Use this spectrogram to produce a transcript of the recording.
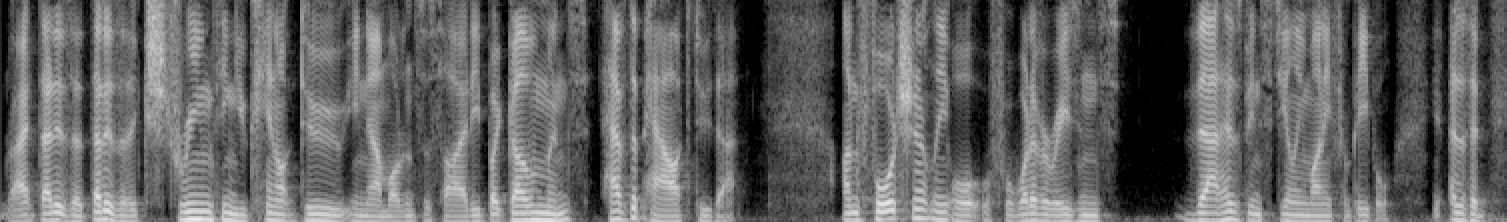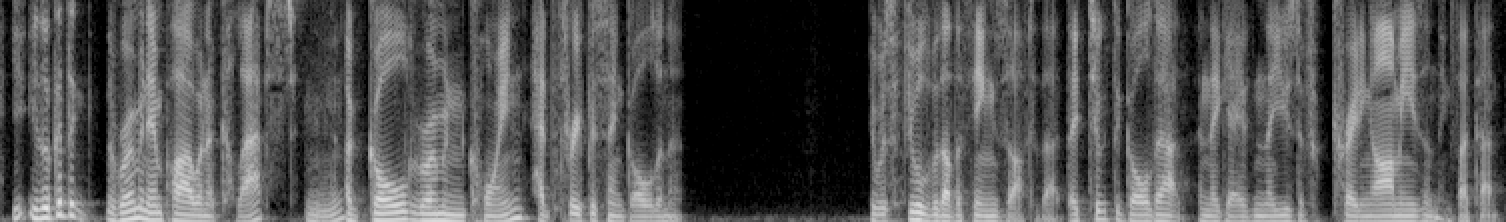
right? That is a that is an extreme thing you cannot do in our modern society, but governments have the power to do that. Unfortunately, or for whatever reasons, that has been stealing money from people. As I said, you, look at the, the Roman Empire when it collapsed, a gold Roman coin had 3% gold in it it was filled with other things after that. They took the gold out and they gave them, they used it for creating armies and things like that.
